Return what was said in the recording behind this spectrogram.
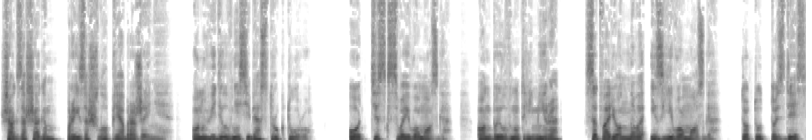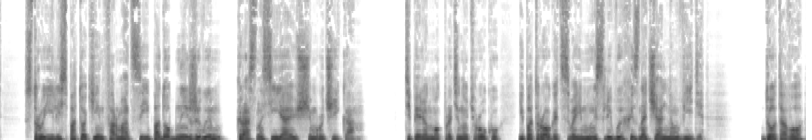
шаг за шагом, произошло преображение. Он увидел вне себя структуру, оттиск своего мозга. Он был внутри мира, сотворенного из его мозга. То тут, то здесь струились потоки информации, подобные живым красно-сияющим ручейкам. Теперь он мог протянуть руку и потрогать свои мысли в их изначальном виде, до того,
